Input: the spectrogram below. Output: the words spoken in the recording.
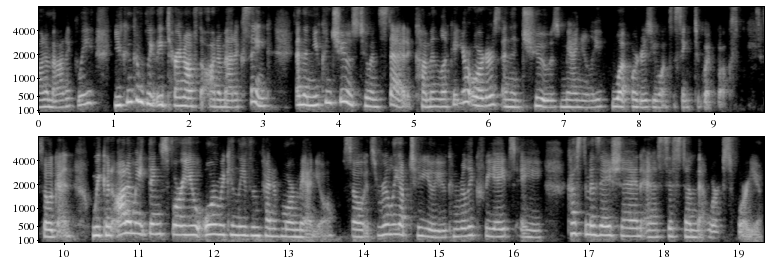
automatically, you can completely turn off the automatic sync, and then you can choose to instead come and look at your orders and then choose manually what orders you want to sync to QuickBooks. So again, we can automate things for you or we can leave them kind of more manual. So it's really up to you. You can really create a customization and a system that works for you.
